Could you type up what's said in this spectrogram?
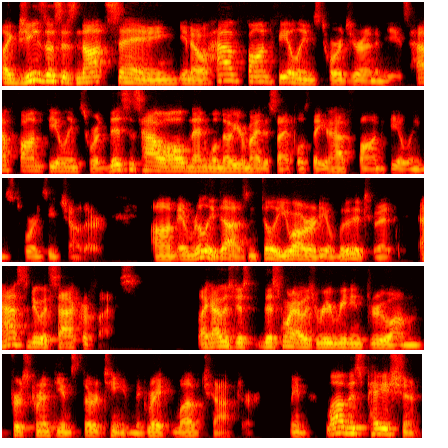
like jesus is not saying you know have fond feelings towards your enemies. Have fond feelings toward this is how all men will know you're my disciples that you have fond feelings towards each other. Um, it really does. And philly you already alluded to it it has to do with sacrifice like I was just this morning I was rereading through um First Corinthians 13, the great love chapter. I mean, love is patient.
